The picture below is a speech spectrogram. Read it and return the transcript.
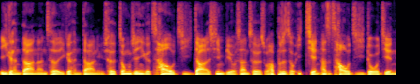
一个很大的男厕，一个很大的女厕，中间一个超级大的性别友善厕所。它不是走一间，它是超级多间，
